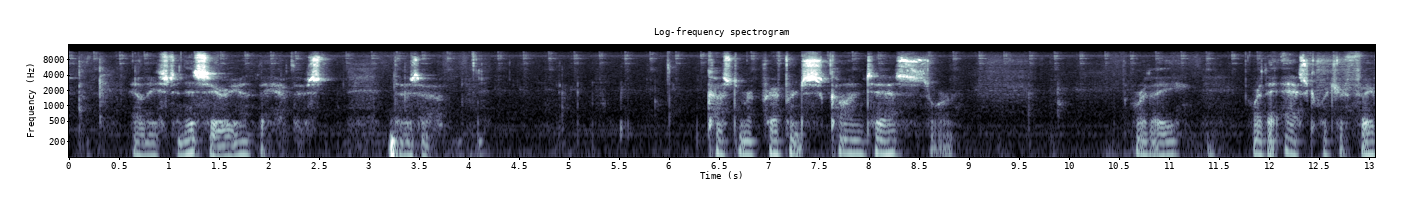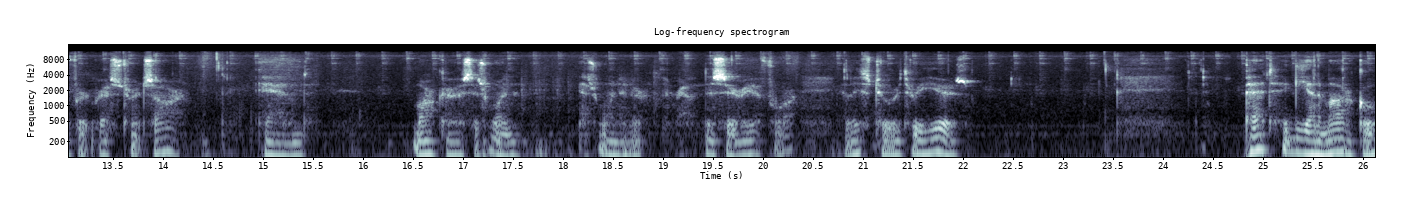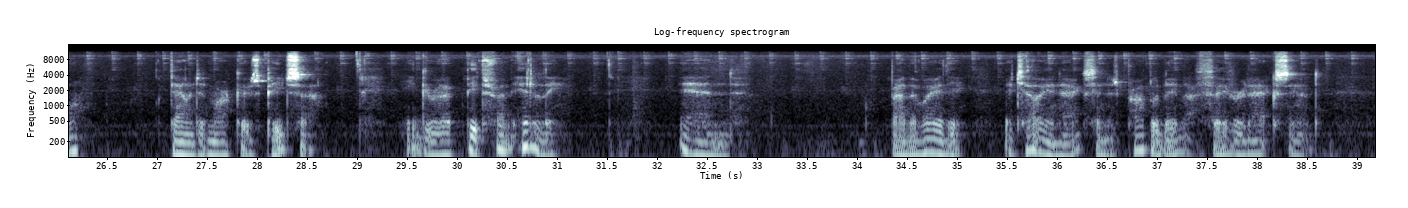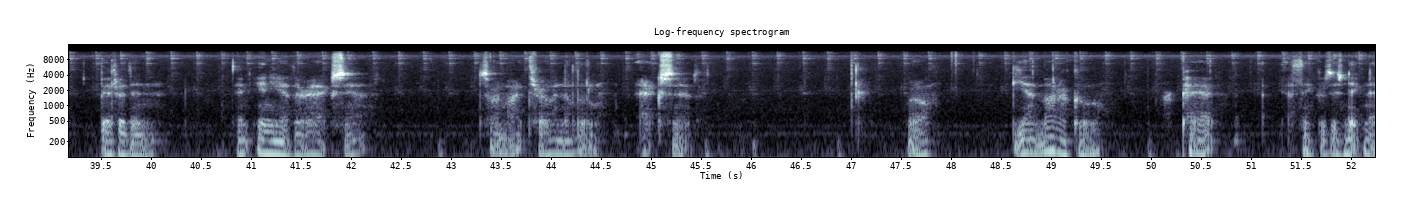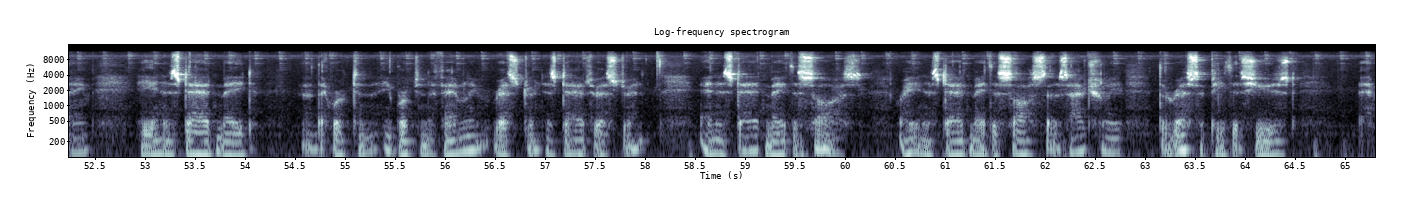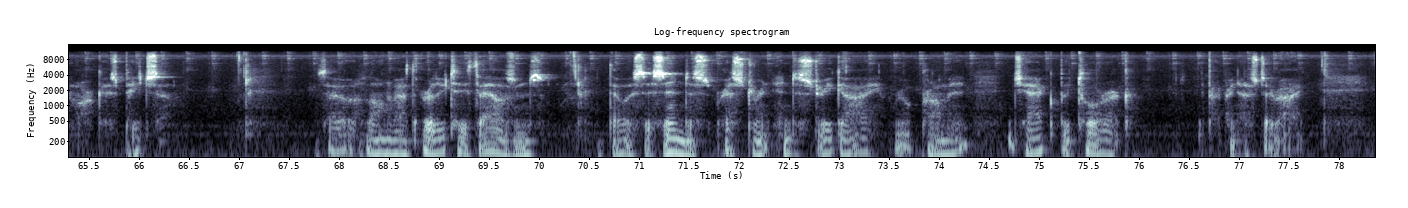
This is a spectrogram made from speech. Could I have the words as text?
at least in this area, they have those, those uh, customer preference contests or where they where they ask what your favorite restaurants are. And Marco's has won has won it around this area for at least two or three years. Pat Giammarco founded Marco's Pizza. He grew up, he's from Italy. And by the way, the Italian accent is probably my favorite accent, better than, than any other accent. So I might throw in a little accent. Well, Giammarco, or Pat, I think was his nickname, he and his dad made they worked in he worked in the family restaurant, his dad's restaurant, and his dad made the sauce. He and his dad made the sauce that is actually the recipe that's used in Marco's Pizza. So along about the early 2000s, there was this indus, restaurant industry guy, real prominent, Jack Butorac, if I pronounced it right.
